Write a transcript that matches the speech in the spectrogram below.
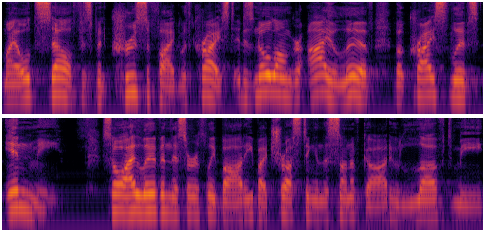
My old self has been crucified with Christ. It is no longer I who live, but Christ lives in me. So I live in this earthly body by trusting in the Son of God who loved me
